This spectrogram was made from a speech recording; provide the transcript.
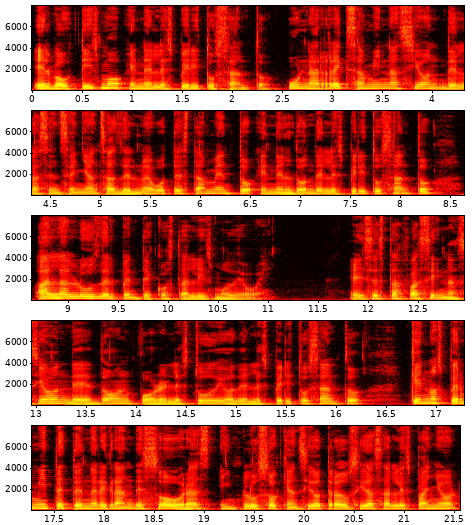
el bautismo en el Espíritu Santo, una reexaminación de las enseñanzas del Nuevo Testamento en el don del Espíritu Santo a la luz del pentecostalismo de hoy. Es esta fascinación de don por el estudio del Espíritu Santo que nos permite tener grandes obras, incluso que han sido traducidas al español,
